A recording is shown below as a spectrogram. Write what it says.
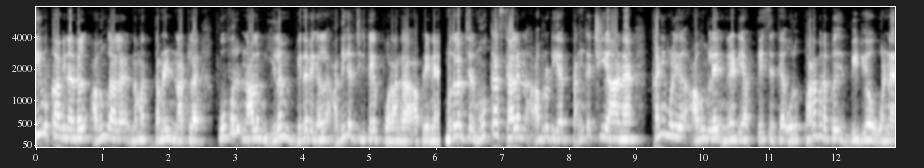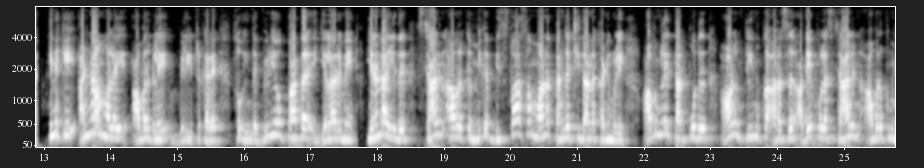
திமுகவினர்கள் அவங்களால நம்ம தமிழ்நாட்டுல ஒவ்வொரு நாளும் இளம் விதவைகள் அதிகரிச்சுக்கிட்டே போறாங்க அப்படின்னு முதலமைச்சர் மு ஸ்டாலின் அவருடைய தங்கச்சியான கனிமொழி அவங்களே நேரடியா பேசியிருக்க ஒரு பரபரப்பு வீடியோ ஒண்ணு இன்னைக்கு அண்ணாமலை அவர்களே வெளியிட்டிருக்காரு. ஸோ இந்த வீடியோ பார்த்த எல்லாருமே என்னடா இது? ஸ்டாலின் அவருக்கு மிக விசுவாசமான தங்கச்சி தான கனிமொழி. அவங்களே தற்போது ஆளும் திமுக அரசு அதே போல ஸ்டாலின் அவருக்கும்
